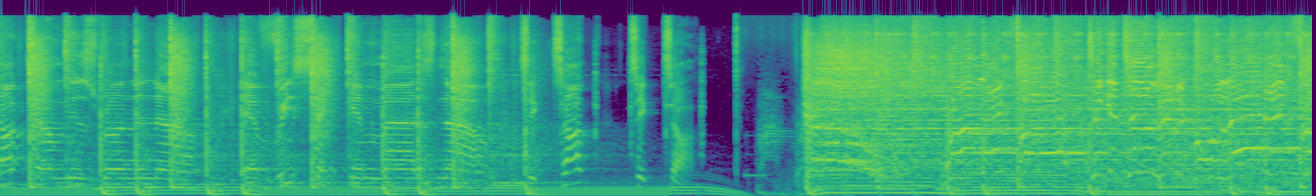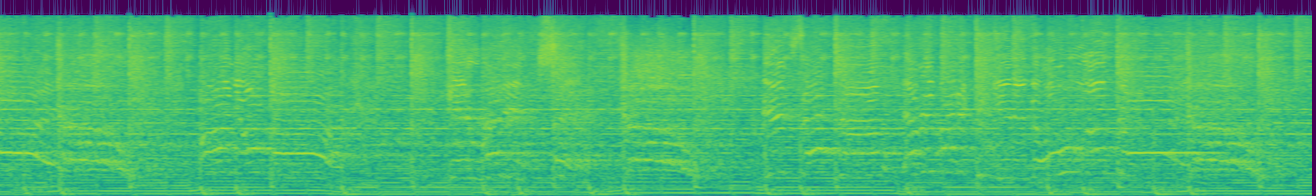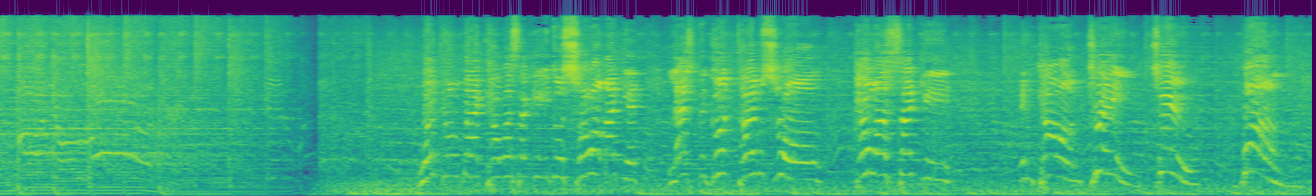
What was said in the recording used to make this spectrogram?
talk time is running out. Every second matters now. Tick tock, tick tock. Times roll. Kawasaki in count three, two, one.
